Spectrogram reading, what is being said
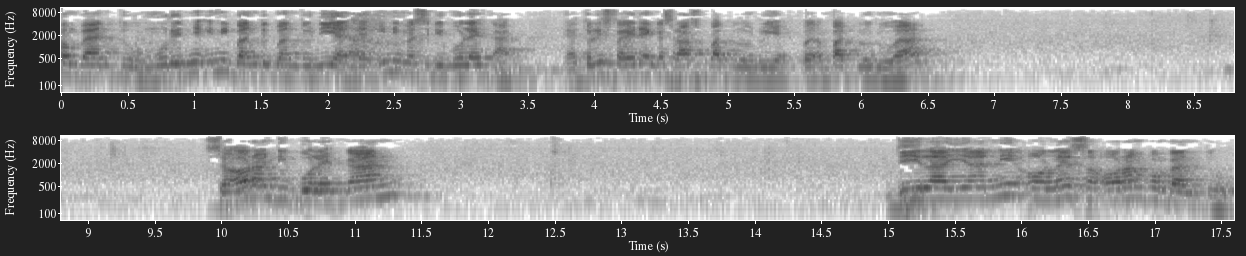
pembantu. Muridnya ini bantu-bantu dia dan ini masih dibolehkan. Ya, tulis faedah yang ke-142. Seorang dibolehkan dilayani oleh seorang pembantu.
